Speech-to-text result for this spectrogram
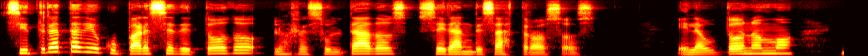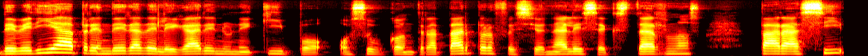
Si trata de ocuparse de todo, los resultados serán desastrosos. El autónomo debería aprender a delegar en un equipo o subcontratar profesionales externos para así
